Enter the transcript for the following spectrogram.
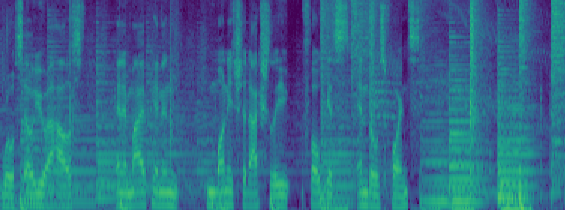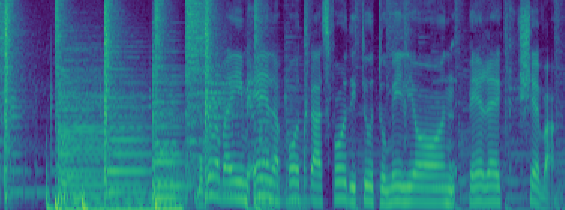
will sell you a house. And in my opinion, money should actually focus in those points. ברוכים הבאים אל הפודקאסט 42 to million, פרק 7.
